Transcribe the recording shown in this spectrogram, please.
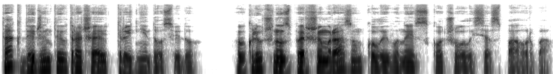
Так дидженти втрачають три дні досвіду, включно з першим разом, коли вони скочувалися з пагорба.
